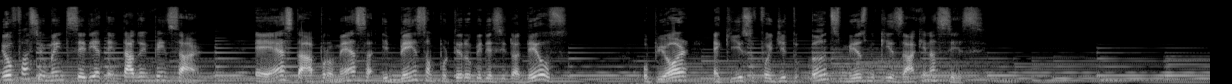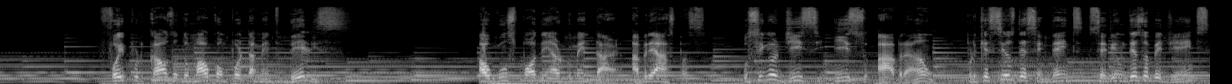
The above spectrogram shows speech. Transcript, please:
eu facilmente seria tentado em pensar: é esta a promessa e bênção por ter obedecido a Deus? O pior é que isso foi dito antes mesmo que Isaac nascesse. Foi por causa do mau comportamento deles? Alguns podem argumentar, aspas, o Senhor disse isso a Abraão porque seus descendentes seriam desobedientes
